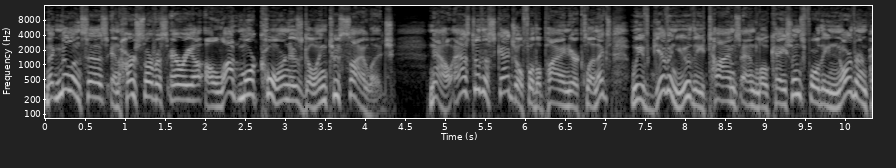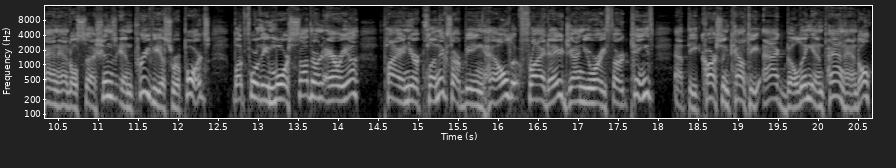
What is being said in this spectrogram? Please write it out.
McMillan says in her service area, a lot more corn is going to silage. Now, as to the schedule for the Pioneer Clinics, we've given you the times and locations for the Northern Panhandle sessions in previous reports, but for the more southern area, Pioneer Clinics are being held Friday, January 13th at the Carson County Ag Building in Panhandle.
